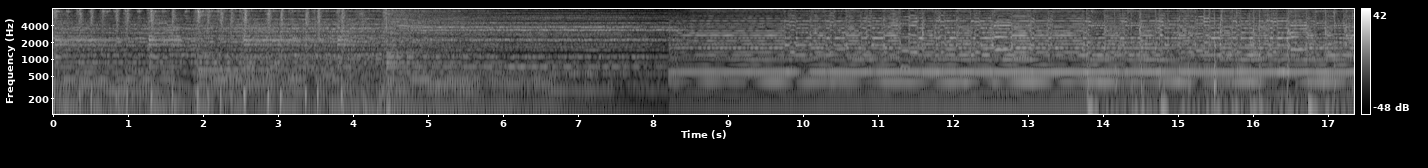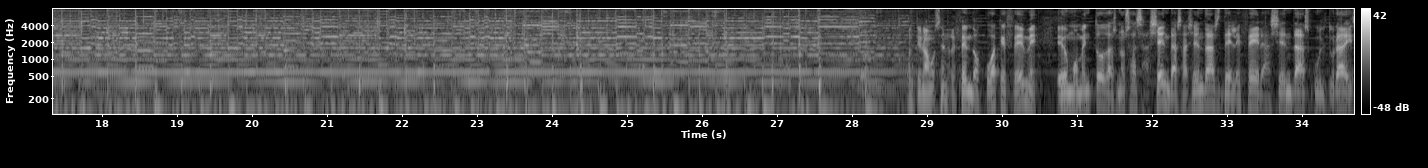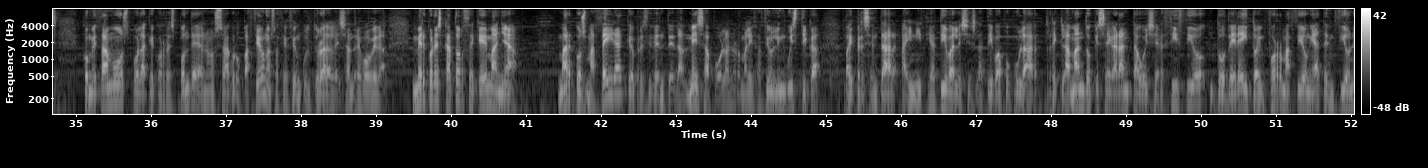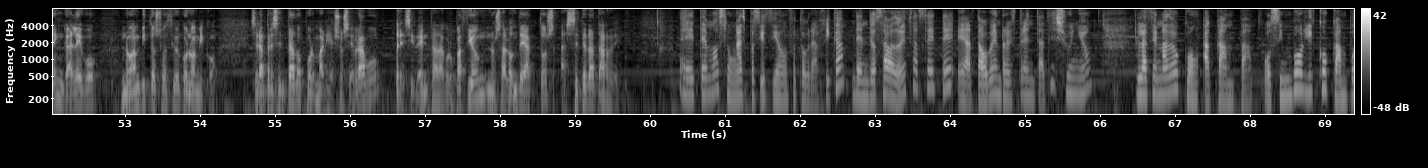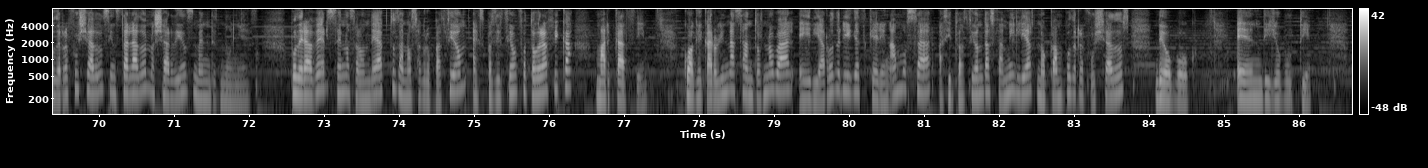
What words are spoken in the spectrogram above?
Continuamos en Recendo, Cuac FM é o momento das nosas axendas, axendas de lecer, axendas culturais. Comezamos pola que corresponde a nosa agrupación, Asociación Cultural Alexandre Bóveda. Mércores 14, que é mañá, Marcos Maceira, que é o presidente da Mesa pola Normalización Lingüística, vai presentar a iniciativa legislativa popular reclamando que se garanta o exercicio do dereito á información e atención en galego no ámbito socioeconómico. Será presentado por María Xosé Bravo, presidenta da agrupación, no Salón de Actos ás 7 da tarde eh, temos unha exposición fotográfica dende o sábado 17 e ata o venres 30 de xuño relacionado con a campa, o simbólico campo de refugiados instalado nos Xardíns Méndez Núñez. Poderá verse no Salón de Actos da nosa agrupación a exposición fotográfica Marcazi, coa que Carolina Santos Noval e Iria Rodríguez queren amosar a situación das familias no campo de refugiados de Oboc, en Dillobuti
